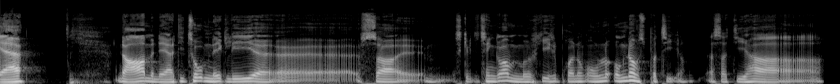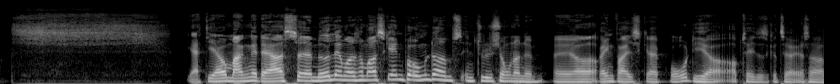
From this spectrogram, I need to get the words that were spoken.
Ja. Nå, men ja, de tog dem ikke lige, øh, så øh, skal vi tænke om, måske skal prøve nogle ung- ungdomspartier. Altså, de har... Ja, de er jo mange af deres øh, medlemmer, som også skal ind på ungdomsinstitutionerne, øh, og rent faktisk skal bruge de her optagelseskriterier. Så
